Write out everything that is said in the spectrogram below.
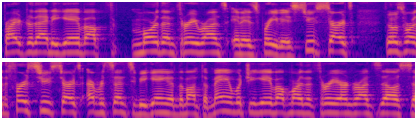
Prior to that, he gave up th- more than three runs in his previous two starts. Those were the first two starts ever since the beginning of the month of May, in which he gave up more than three earned runs, though, so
